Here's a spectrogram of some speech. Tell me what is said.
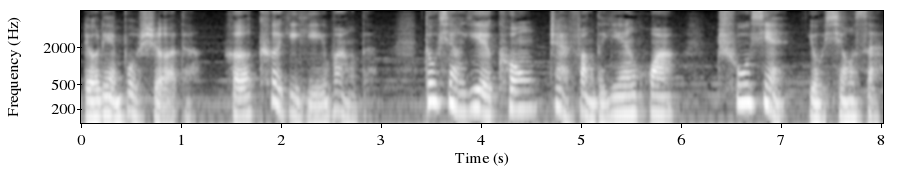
留恋不舍的和刻意遗忘的，都像夜空绽放的烟花，出现又消散。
